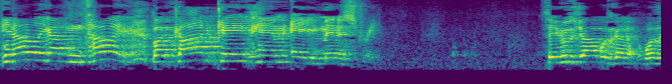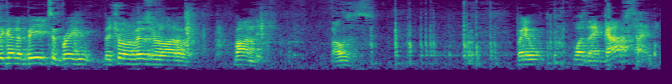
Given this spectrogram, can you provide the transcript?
he not only got in time, but God gave him a ministry. See, whose job was, gonna, was it going to be to bring the children of Israel out of bondage? Moses. But it was at God's timing.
